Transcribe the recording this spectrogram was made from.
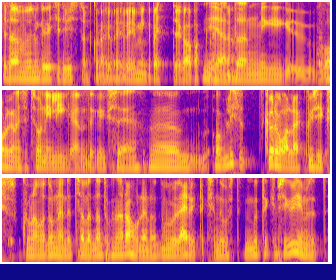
ja ta on veel mingi retsidivist olnud kunagi või, või mingi pätte ka pakkunud. ja ta on mingi organisatsiooni liige olnud ja kõik see. Lihtsalt kõrvale küsiks, kuna ma tunnen, et sa oled natukene rahunenud, võib-olla ärritaksin uuesti, mul tekib see küsimus, et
